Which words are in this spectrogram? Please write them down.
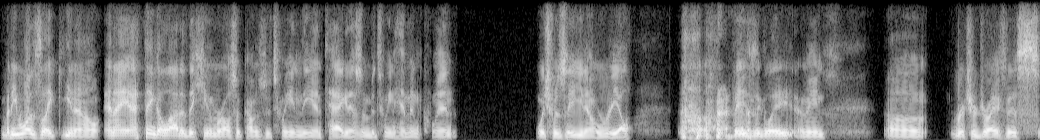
but he was like you know, and I, I think a lot of the humor also comes between the antagonism between him and Quint, which was a you know real, basically. I mean, um, Richard Dreyfuss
